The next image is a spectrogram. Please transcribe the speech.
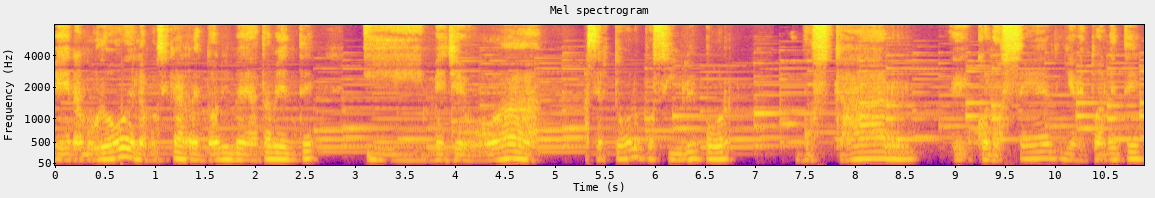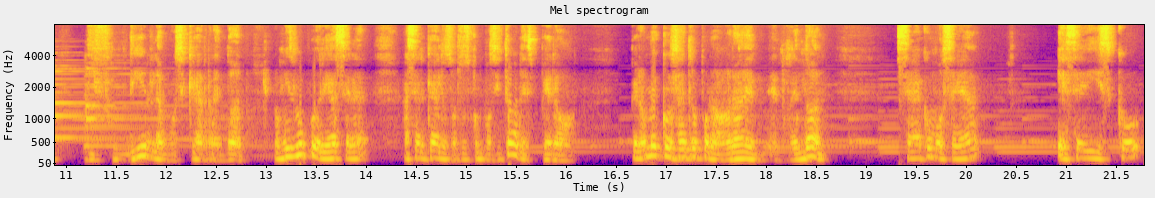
Me enamoró de la música de Rendón inmediatamente y me llevó a hacer todo lo posible por buscar, eh, conocer y eventualmente difundir la música de Rendón. Lo mismo podría ser acerca de los otros compositores, pero pero me concentro por ahora en, Rendón. Sea como sea, ese disco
